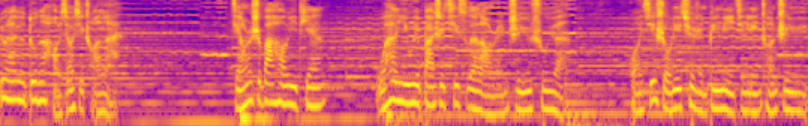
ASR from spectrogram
越来越多的好消息传来。仅二十八号一天，武汉一位八十七岁的老人治愈出院；广西首例确诊病例已经临床治愈；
